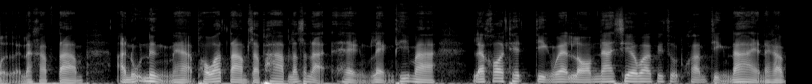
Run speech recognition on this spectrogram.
มอนะครับตามอนุหนึ่งนะฮะเพราะว่าตามสภาพลักษณะแห่งแหล่งที่มา และข้อเท็จจริงแวดล้อมน่าเชื่อว่าพิสูจน์ความจริงได้นะครับ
